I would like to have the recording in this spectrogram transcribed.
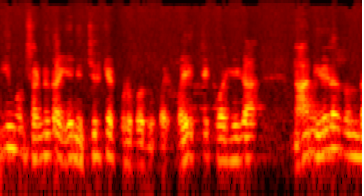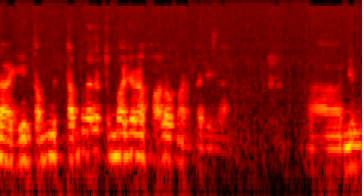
ನೀವು ಒಂದು ಸಣ್ಣದಾಗಿ ಏನು ಎಚ್ಚರಿಕೆ ಕೊಡ್ಬೋದು? ವೈಯಕ್ತಿಕವಾಗಿ ಈಗ ನಾನು ಹೇಳೋದೊಂದಾಗಿ ತಮ್ಮ ತಮ್ಮದೆಲ್ಲ ತುಂಬ ಜನ ಫಾಲೋ ಮಾಡ್ತಾರೆ ಈಗ. ನಿಮ್ಮ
